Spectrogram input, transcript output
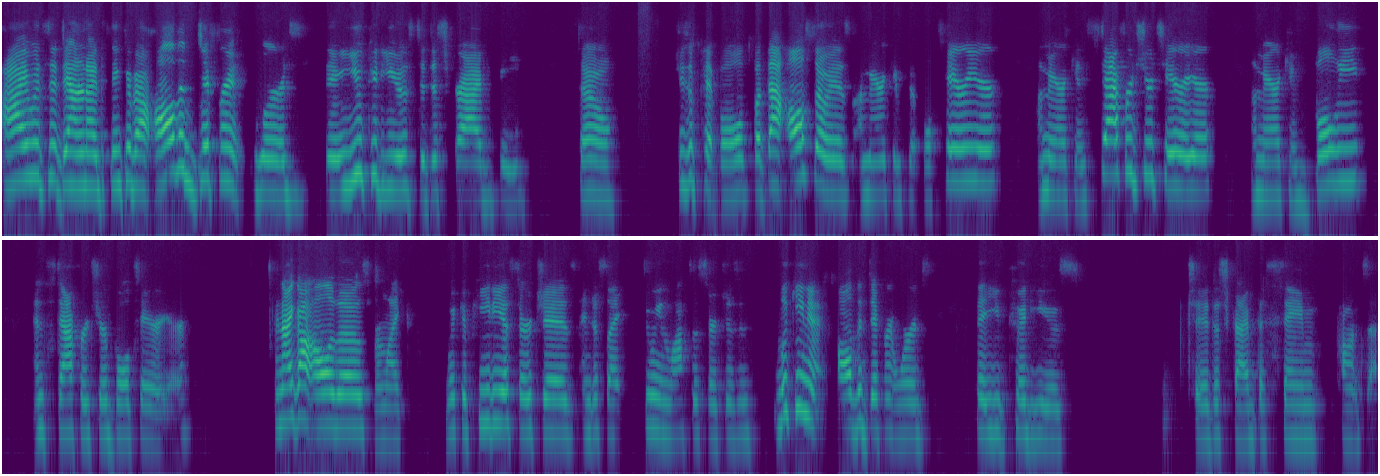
I would sit down and I'd think about all the different words that you could use to describe B. So she's a pit bull, but that also is American Pit Bull Terrier, American Staffordshire Terrier, American Bully, and Staffordshire Bull Terrier. And I got all of those from like Wikipedia searches and just like doing lots of searches and looking at all the different words that you could use to describe the same concept.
